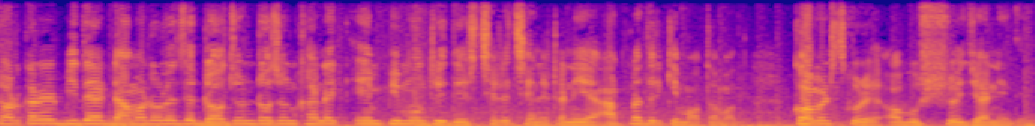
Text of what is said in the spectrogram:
সরকারের বিদায়ের ডামাডোলে যে ডজন ডজন খানেক এমপি মন্ত্রী দেশ ছেড়েছেন, এটা নিয়ে আপনাদের কি মতামত? কমেন্টস করে অবশ্যই জানিয়ে দিন।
